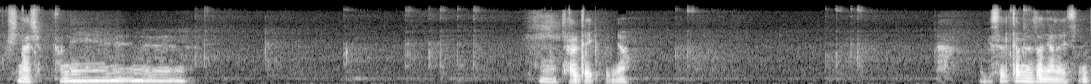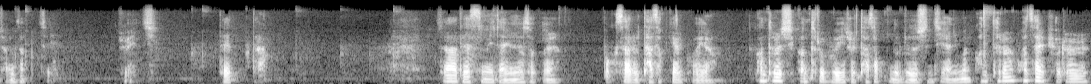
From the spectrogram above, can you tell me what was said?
혹시나 싶으니. 음, 잘돼 있군요. 여기 쓸데없는 선이 하나 있으면 점삭제 줘야지. 됐다. 자 됐습니다. 이 녀석을 복사를 다섯 개 할 거예요. 컨트롤 C 컨트롤 V를 다섯 번 눌러주신지 아니면 컨트롤 화살표를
